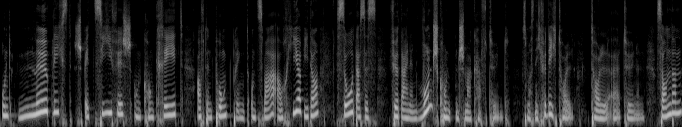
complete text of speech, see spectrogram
und möglichst spezifisch und konkret auf den Punkt bringt. Und zwar auch hier wieder so, dass es für deinen Wunschkunden schmackhaft tönt. Es muss nicht für dich toll, toll äh, tönen, sondern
